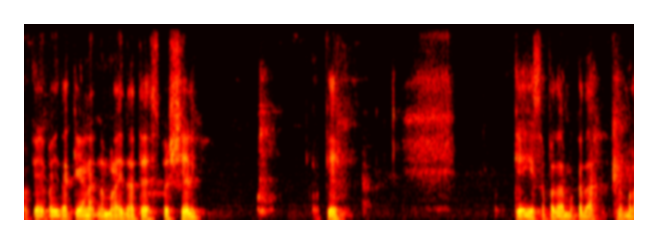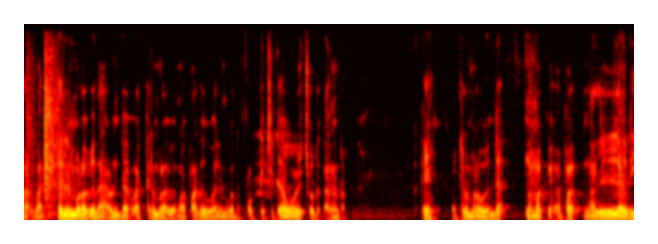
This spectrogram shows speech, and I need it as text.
ഓക്കെ അപ്പോൾ ഇതൊക്കെയാണ് നമ്മൾ ഇന്നത്തെ സ്പെഷ്യൽ ഓക്കെ ഓക്കെ ഈ അപ്പോൾ നമുക്കതാ നമ്മളെ വറ്റൽ മുളക് ഇതാ ഉണ്ട്. വറ്റൽ മുളക് അപ്പോൾ അതുപോലെ നമുക്കൊന്ന് പൊട്ടിച്ചിട്ട് ഒഴിച്ചു കൊടുക്കാം കേട്ടോ. ഓക്കെ വറ്റൽ മുളകിന്റെ നമുക്ക് അപ്പോൾ നല്ലൊരു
